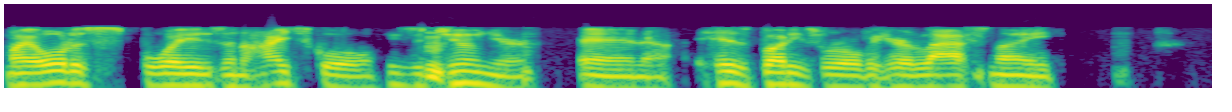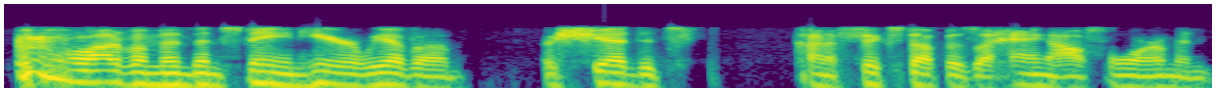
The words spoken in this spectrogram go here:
my oldest boy is in high school. He's a mm-hmm. junior, and uh, his buddies were over here last night. a lot of them have been staying here. We have a, a shed that's kind of fixed up as a hangout for them, and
